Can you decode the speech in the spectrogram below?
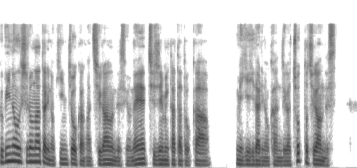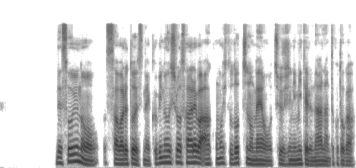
首の後ろのあたりの緊張感が違うんですよね。縮み方とか、右左の感じがちょっと違うんです。で、そういうのを触るとですね、首の後ろを触れば、あ、この人どっちの面を中心に見てるな、なんてことが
